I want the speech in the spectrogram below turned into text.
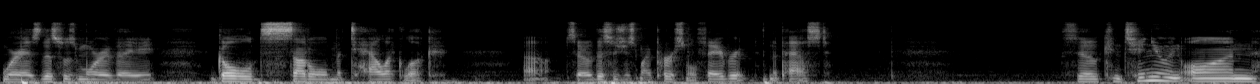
whereas this was more of a gold, subtle, metallic look. Uh, so this is just my personal favorite in the past. So continuing on,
